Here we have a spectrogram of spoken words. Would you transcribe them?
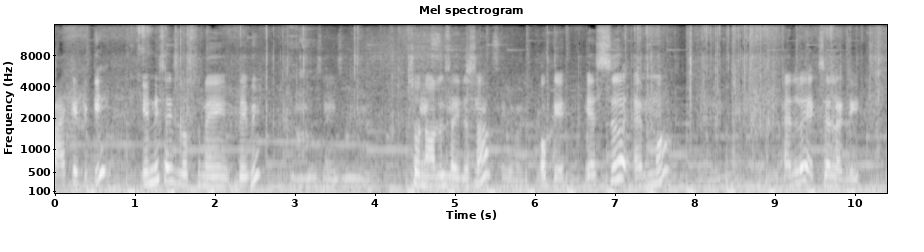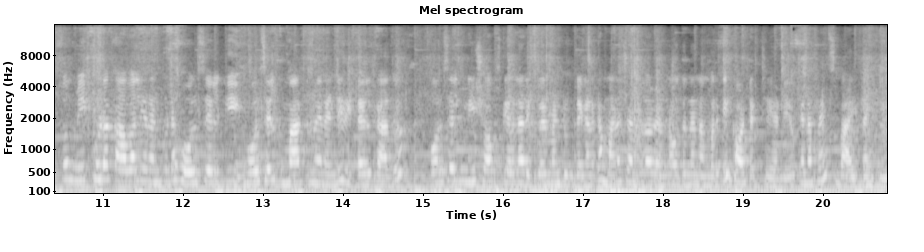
ప్యాకెట్కి ఎన్ని సైజులు వస్తున్నాయి దేవి? సో నాలుగు సైజెసా okay. S M L XL అండి. సో మీకు కూడా కావాలి అని అనుకుంటే హోల్సేల్కి హోల్సేల్కి మాత్రమేనండి రిటైల్ కాదు. హోల్సేల్కి మీ షాప్స్కి ఏమైనా రిక్వైర్మెంట్ ఉంటే కనుక మన ఛానల్లో రన్ అవుతున్న నెంబర్కి కాంటాక్ట్ చేయండి. ఓకేనా ఫ్రెండ్స్ బాయ్ థ్యాంక్ యూ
